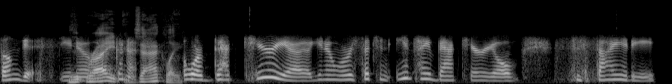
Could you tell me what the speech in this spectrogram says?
fungus, you know. right, gonna- exactly. Or bacteria. You know, we're such an antibacterial society,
